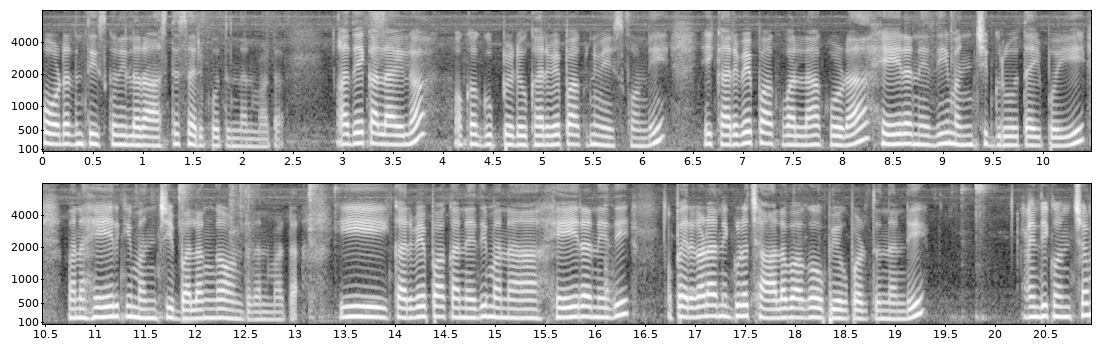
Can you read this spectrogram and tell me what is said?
పౌడర్ని తీసుకొని ఇలా రాస్తే సరిపోతుంది అనమాట అదే కళాయిలో ఒక గుప్పెడు కరివేపాకుని వేసుకోండి. ఈ కరివేపాకు వల్ల కూడా హెయిర్ అనేది మంచి గ్రోత్ అయిపోయి మన హెయిర్కి మంచి బలంగా ఉంటుంది ఈ కరివేపాకు అనేది మన హెయిర్ అనేది పెరగడానికి కూడా చాలా బాగా ఉపయోగపడుతుందండి. ఇది కొంచెం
